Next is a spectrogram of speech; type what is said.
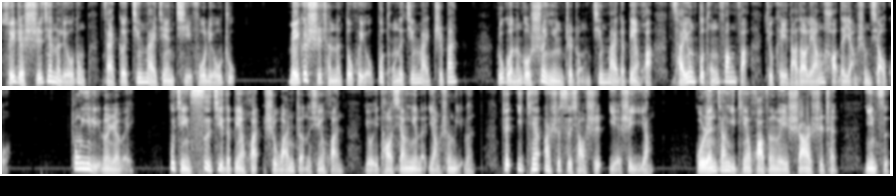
随着时间的流动，在各经脉间起伏流注。每个时辰呢，都会有不同的经脉值班。如果能够顺应这种经脉的变化，采用不同方法，就可以达到良好的养生效果。中医理论认为，不仅四季的变换是完整的循环，有一套相应的养生理论。这一天二十四小时也是一样。古人将一天划分为十二时辰，因此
